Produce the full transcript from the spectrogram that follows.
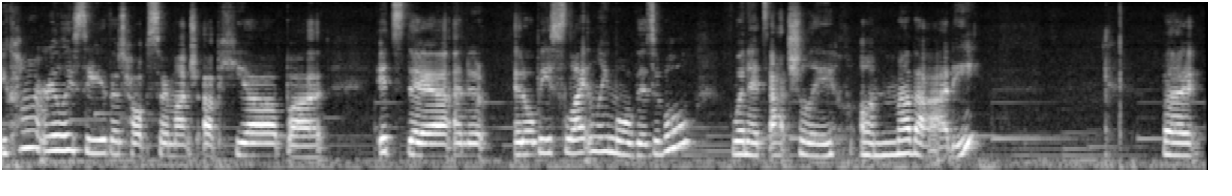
You can't really see the top so much up here but it's there and it, it'll be slightly more visible when it's actually on my body. But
